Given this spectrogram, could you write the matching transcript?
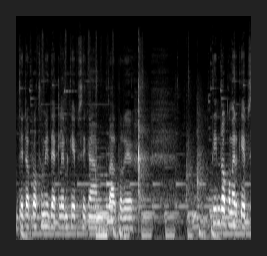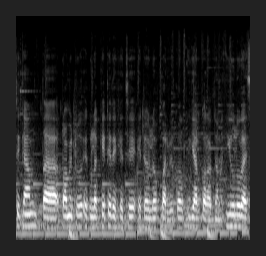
যেটা প্রথমেই দেখলেন ক্যাপসিকাম, তারপরে তিন রকমের ক্যাপসিকাম, তা টমেটো এগুলো কেটে রেখেছে। এটা হলো বারবি ইয়ার করার জন্য, ইউলো রাইস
